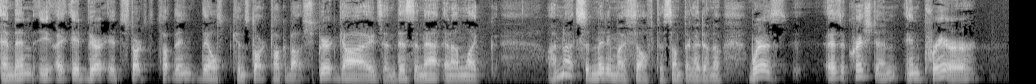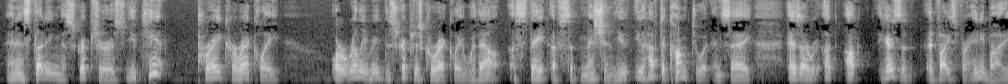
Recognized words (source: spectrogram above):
And then it, it, it starts. Then they'll can start talk about spirit guides and this and that, and I'm like, I'm not submitting myself to something I don't know. Whereas, as a Christian, in prayer and in studying the scriptures, you can't pray correctly or really read the scriptures correctly without a state of submission. You, you have to come to it and say, as I, I'll, here's the advice for anybody.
